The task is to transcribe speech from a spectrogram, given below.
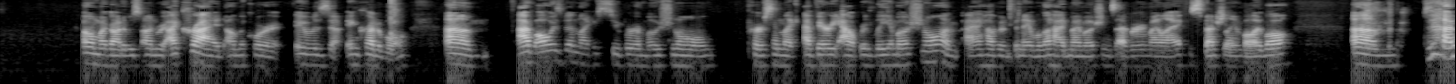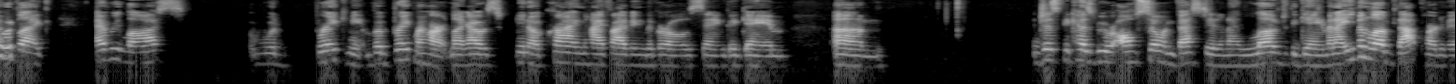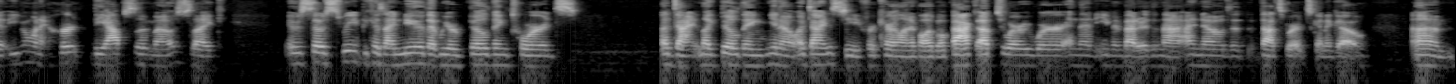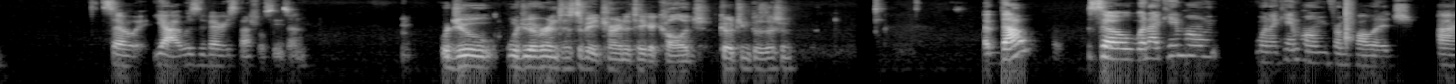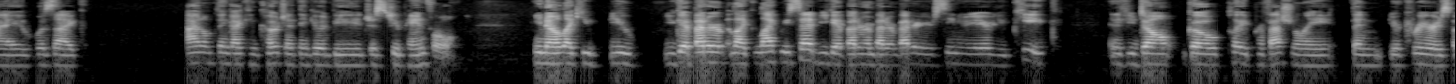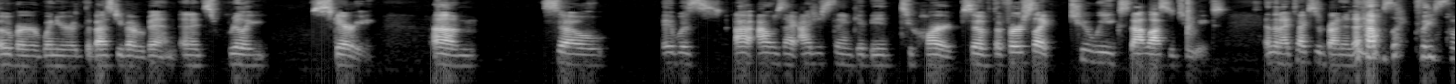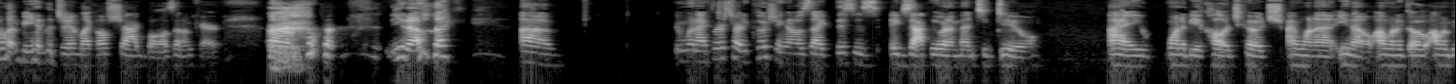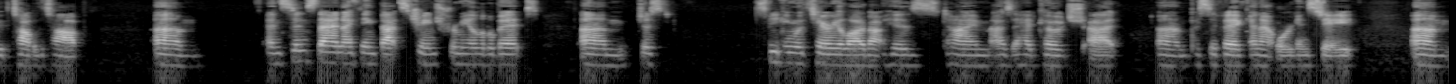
oh my god, it was unreal. I cried on the court. It was incredible. Um, I've always been like a super emotional person, like a very outwardly emotional. I'm, I have not been able to hide my emotions ever in my life, especially in volleyball. Um, I would like every loss would break me, but break my heart. Like I was, you know, crying, high fiving the girls, saying good game. Um, just because we were all so invested and I loved the game. And I even loved that part of it, even when it hurt the absolute most. Like it was so sweet because I knew that we were building towards a dy- like building, you know, a dynasty for Carolina volleyball back up to where we were. And then even better than that, I know that that's where it's going to go. Um, so yeah, it was a very special season. Would you, would you ever anticipate trying to take a college coaching position? That so when I came home, when I came home from college, I was like, I don't think I can coach. I think it would be just too painful. You know, like you you you get better like like we said, you get better and better and better. Your senior year you peak. And if you don't go play professionally, then your career is over when you're the best you've ever been. And it's really scary. Um, so it was I, I, was like i just think it'd be too hard. So the first like two weeks that lasted two weeks. And then i texted brennan and i was like please let me in the gym like i'll shag balls i don't care. Um, you know like um, when i first started coaching i was like this is exactly what i'm meant to do. I want to be a college coach. I want to you know i want to go i want to be the top of the top. Um, and since then i think that's changed for me a little bit. Um, just speaking with Terry a lot about his time as a head coach at um, Pacific and at Oregon State. Um,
